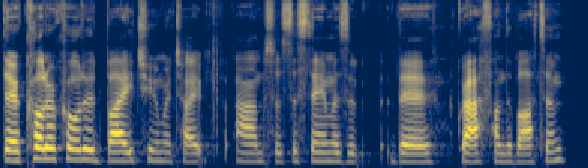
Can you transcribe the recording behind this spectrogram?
They're color-coded by tumor type, um, so it's the same as the graph on the bottom.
